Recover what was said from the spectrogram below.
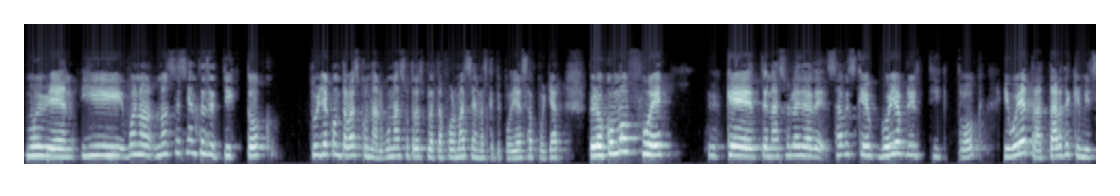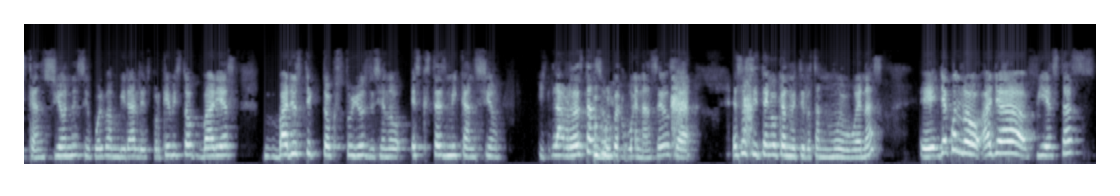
Muy bien. Y bueno, no sé si antes de TikTok tú ya contabas con algunas otras plataformas en las que te podías apoyar, pero ¿cómo fue que te nació la idea de, sabes qué, voy a abrir TikTok y voy a tratar de que mis canciones se vuelvan virales? Porque he visto varias, varios TikToks tuyos diciendo, es que esta es mi canción. Y la verdad están súper buenas, ¿eh? O sea, eso sí tengo que admitirlo, están muy buenas. Eh, ya cuando haya fiestas,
